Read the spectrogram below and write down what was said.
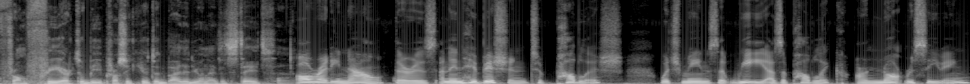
from fear to be prosecuted by the United States. Already now, there is an inhibition to publish, which means that we as a public are not receiving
